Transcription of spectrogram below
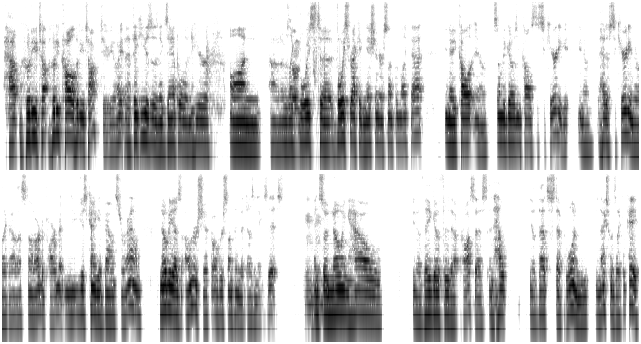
how who do you talk who do you call who do you talk to? You know, I, I think he uses an example in here on I don't know, it was like Um, voice to voice recognition or something like that. You know, you call it, you know, somebody goes and calls the security, you know, head of security, and they're like, oh, that's not our department. And you just kind of get bounced around nobody has ownership over something that doesn't exist Mhm. and so knowing how you know they go through that process and help you know that's step one the, the next one's like okay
